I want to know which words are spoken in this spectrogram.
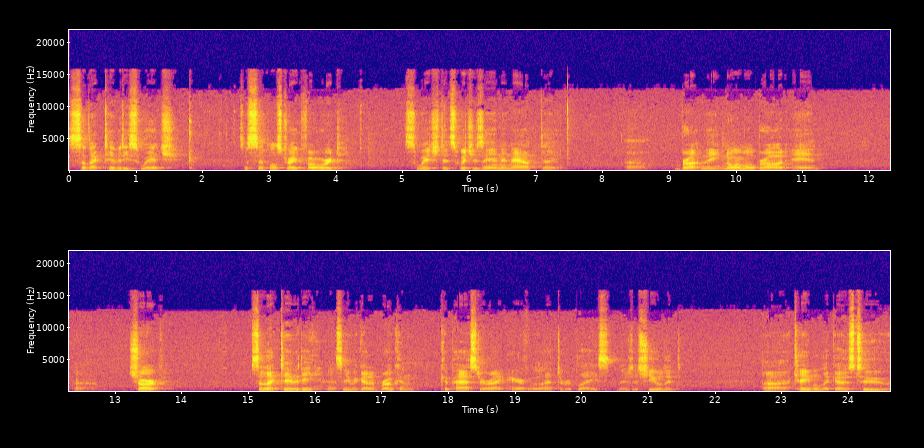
selectivity switch. It's a simple, straightforward switch that switches in and out the um, broad, the normal, broad, and sharp selectivity. I see we got a broken capacitor right here we'll have to replace. There's a shielded uh, cable that goes to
